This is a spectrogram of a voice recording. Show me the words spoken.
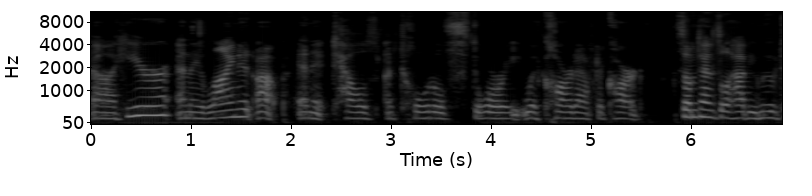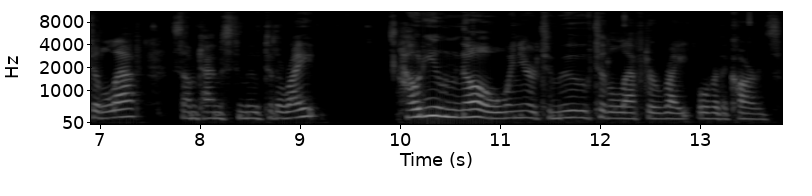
uh, here and they line it up and it tells a total story with card after card. Sometimes they'll have you move to the left, sometimes to move to the right. How do you know when you're to move to the left or right over the cards?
